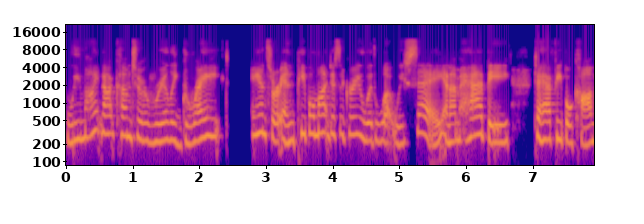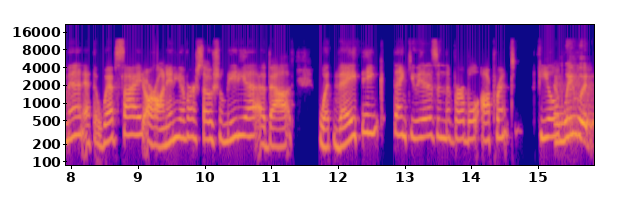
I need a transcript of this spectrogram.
we might not come to a really great answer, and people might disagree with what we say. And I'm happy to have people comment at the website or on any of our social media about what they think thank you is in the verbal operant field. And we would,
